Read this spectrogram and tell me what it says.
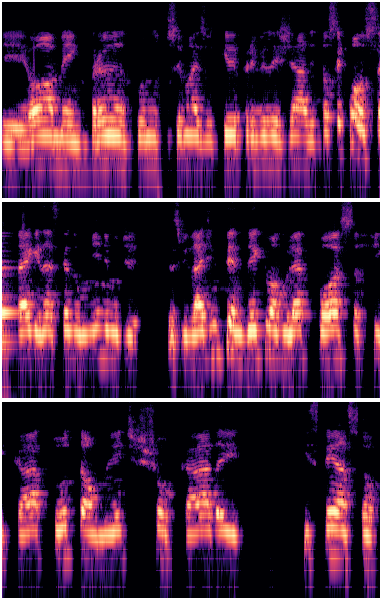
de homem branco, não sei mais o que, privilegiado. Então você consegue, né, tendo um mínimo de sensibilidade, entender que uma mulher possa ficar totalmente chocada e, e sem ação.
